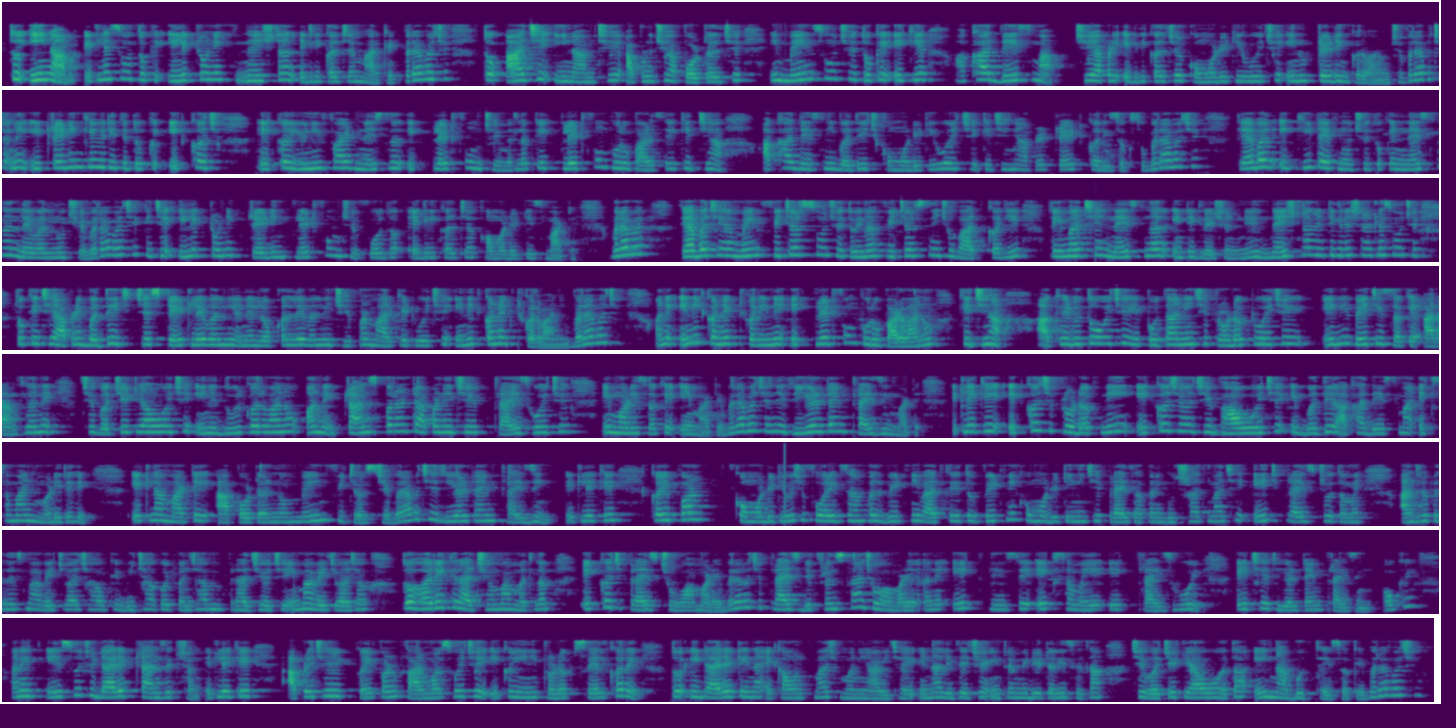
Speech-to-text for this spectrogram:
તો ઈ નામ એટલે શું? તો કે ઇલેક્ટ્રોનિક નેશનલ એગ્રીકલ્ચર માર્કેટ બરાબર છે? તો આ જે ઈ નામ છે, આપણું જે આ પોર્ટલ છે, એ મેઇન શું છે? તો કે એક આખા દેશમાં જે આપણી એગ્રીકલ્ચર કોમોડિટી હોય છે, એનું ટ્રેડિંગ કરવાનું છે, બરાબર છે? અને એ ટ્રેડિંગ કેવી રીતે? તો કે એક જ, એક યુનિફાઈડ નેશનલ એક પ્લેટફોર્મ છે, મતલબ કે એક પ્લેટફોર્મ પૂરું પાડશે કે જ્યાં આખા દેશની બધી જ કોમોડિટી હોય છે કે જેને આપણે ટ્રેડ કરી શકશું, બરાબર છે? ત્યારબાદ એ કી ટાઈપનું છે, તો કે નેશનલ લેવલનું છે, બરાબર છે? કે જે ઇલેક્ટ્રોનિક ટ્રેડિંગ પ્લેટફોર્મ છે ફોર ધ એગ્રીકલ્ચર કોમોડિટીઝ માટે, બરાબર? ત્યાર પછી એના મેઇન ફીચર્સ શું છે? તો એના ફીચર્સની જો વાત કરીએ, તો એમાં છે નેશનલ ઇન્ટિગ્રેશન નેશનલ ઇન્ટિગ્રેશન એટલે શું છે? તો કે જે આપણી બધી જ જે સ્ટેટ લેવલની અને લોકલ લેવલની જે પણ માર્કેટ હોય છે, એને કનેક્ટ કરવાની, બરાબર છે? અને એને કનેક્ટ કરીને એક પ્લેટફોર્મ પૂરું પાડવાનું કે જ્યાં આ ખેડૂતો હોય છે, એ પોતાની જે પ્રોડક્ટ હોય છે, એને વેચી શકે આરામથી. અને જે વચેટિયાઓ હોય છે, એને દૂર કરવાનું અને ટ્રાન્સપરન્ટ આપણને જે પ્રાઇસ હોય છે, એ મળી શકે એ માટે. બરાબર છે? અને રિયલ ટાઈમ પ્રાઇઝિંગ માટે. એટલે કે એક જ પ્રોડક્ટની એક જ જે ભાવ હોય છે, એ બધે આખા દેશમાં એક સમાન મળી રહે. એટલા માટે આ પોર્ટલનો મેઇન ફીચર્સ છે. બરાબર છે? રિયલ ટાઈમ પ્રાઇઝિંગ એટલે કે કંઈ પણ કોમોડિટી હોય છે. ફોર એક્ઝામ્પલ વીટની વાત કરીએ તો વીટની કોમોડિટીની જે પ્રાઇસ આપણને ગુજરાતમાં છે, એ જ પ્રાઇસ જો તમે આંધ્રપ્રદેશમાં વેચવા જાઓ કે બીજા કોઈ પંજાબ રાજ્ય છે, એમાં વેચવા જાઓ, તો હરેક રાજ્યોમાં મતલબ એક જ પ્રાઇસ જોવા મળે. બરાબર છે? પ્રાઇસ ડિફરન્સ ના જોવા મળે અને એક દિવસે, એક સમયે એક પ્રાઇસ હોય. એ છે રિયલ ટાઈમ પ્રાઇઝિંગ ઓકે અને એ શું છે? ડાયરેક્ટ ટ્રાન્ઝેક્શન એટલે કે આપણે જે કંઈ પણ ફાર્મર્સ હોય છે, એ કંઈ એની પ્રોડક્ટ સેલ કરે, તો એ ડાયરેક્ટ એના એકાઉન્ટમાં જ મની આવી જાય. એના લીધે જે ઇન્ટરમિડિયેટરીઝ હતા, જે વચેટિયાઓ હતા, એ નાબૂદ થઈ શકે. બરાબર છે?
